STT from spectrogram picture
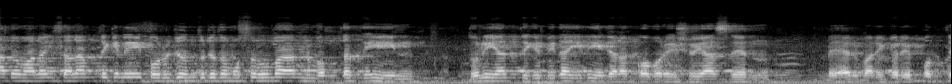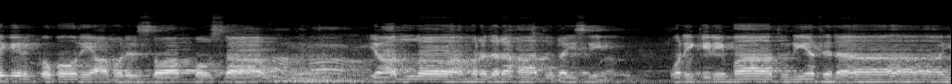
আদম আলাইহিস সালাম থেকে পর্যন্ত যত মুসলমান মুত্তাকিন, দুনিয়ার থেকে বিদায় নিয়ে যারা কবরে শুয়ে আছেন মেহরবানি করে প্রত্যেকের কবরে আমলের সব পৌঁছাও। ইয়া আল্লাহ আমরা যারা হাত উঠাইছি অনেকেরই মা দুনিয়াতে নাই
